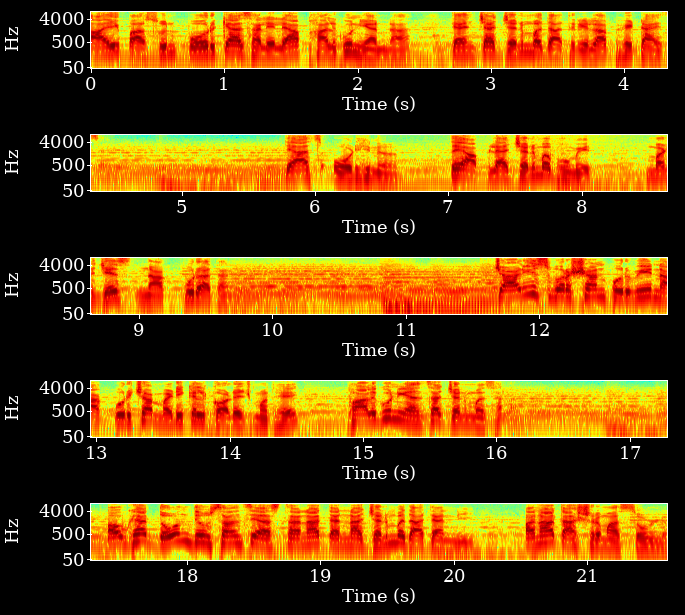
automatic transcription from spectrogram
आईपासून पोरक्या झालेल्या फाल्गुन यांना त्यांच्या जन्मदात्रीला भेटायचंय. त्याच ओढीनं ते आपल्या जन्मभूमीत म्हणजेच नागपुरात आले. चाळीस वर्षांपूर्वी नागपूरच्या मेडिकल कॉलेजमध्ये फाल्गुन यांचा जन्म झाला. अवघ्या दोन दिवसांचे असताना त्यांना जन्मदात्यांनी अनाथ आश्रमात सोडलं.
